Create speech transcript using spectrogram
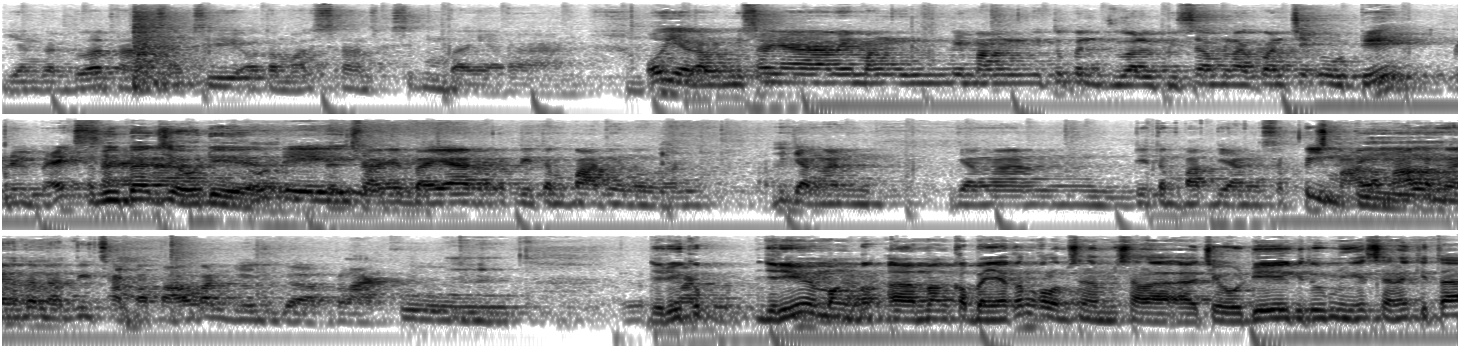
yang kedua transaksi otomatis transaksi pembayaran. Oh ya kalau misalnya memang memang itu penjual bisa melakukan COD lebih baik Lebih baik COD ya? COD misalnya bayar di tempat gitu kan. Tapi jangan jangan di tempat yang sepi, malam-malam ya. kan nanti siapa tahu kan dia juga pelaku Jadi ke- jadi memang emang kebanyakan kalau misalnya misalnya eh, COD gitu misalnya kita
